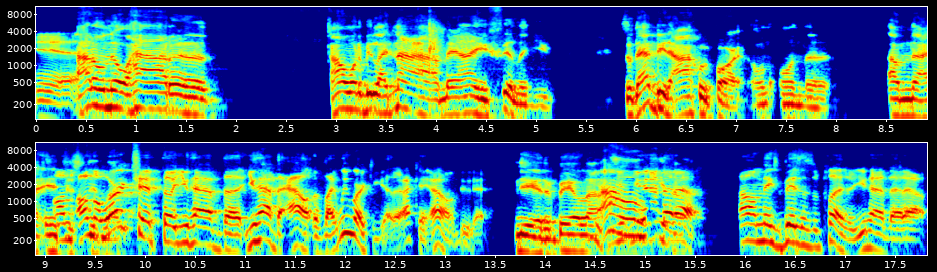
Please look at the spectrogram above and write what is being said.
yeah. I don't know how to. I don't want to be like, nah, man, I ain't feeling you. So that'd be the awkward part on on the. I'm not on, interested. on the like- work tip though, you have the you have the out of like we work together. I can't. I don't do that. yeah, the bailout. I You, don't, you have you that know. out. I don't mix business with pleasure. You have that out.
